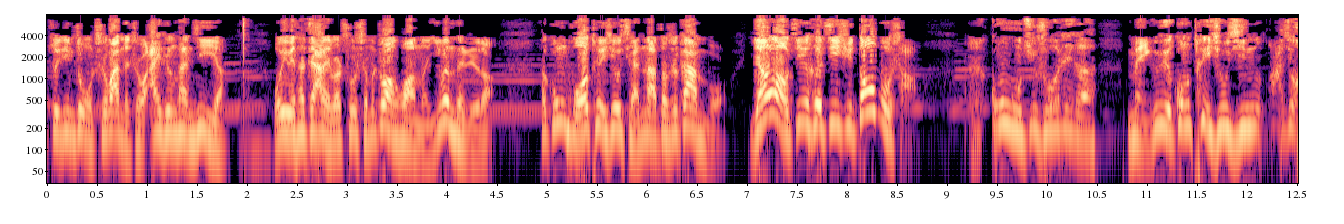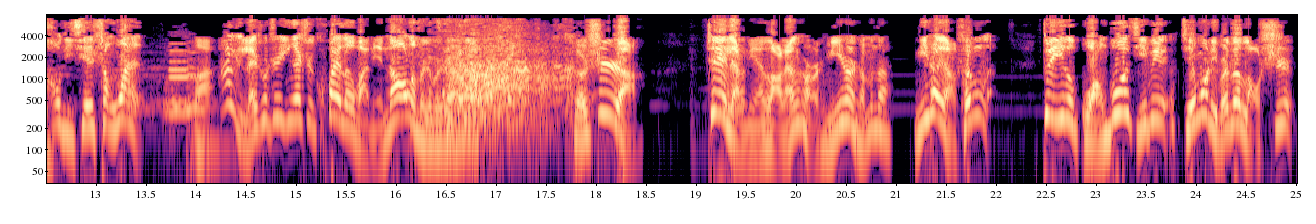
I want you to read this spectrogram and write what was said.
最近中午吃饭的时候唉声叹气呀、我以为她家里边出什么状况呢，一问才知道，她公婆退休前呢都是干部，养老金和积蓄都不少。公公据说这个每个月光退休金啊就好几千上万，啊，按理来说这应该是快乐晚年到了嘛，这不是？可是啊，这两年老两口是迷上什么呢？迷上养生了，对一个广播节目节目里边的老师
